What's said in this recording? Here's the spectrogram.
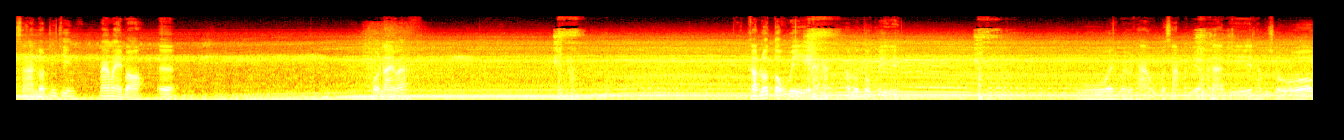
สงสารรถจริงๆ มาใหม่บอเออโหดร้ายมากขับรถตกเวนะฮะขับรถตกเวโอ้ยมันทางอุปสรรคมันเยอะขนาดนี้ท่านผู้ชม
